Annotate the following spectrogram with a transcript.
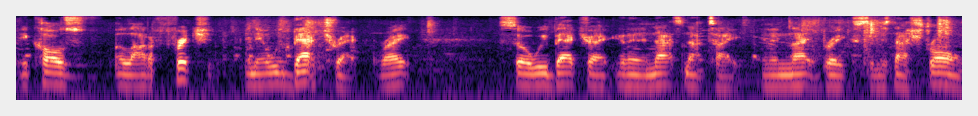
it causes a lot of friction. And then we backtrack, right? So we backtrack and then the knot's not tight and the knot breaks and it's not strong.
